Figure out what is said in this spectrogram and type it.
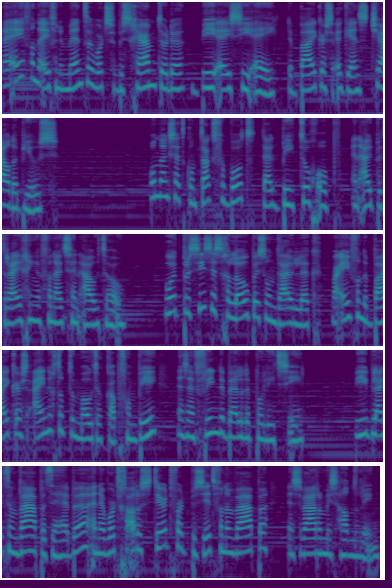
Bij een van de evenementen wordt ze beschermd door de BACA, de Bikers Against Child Abuse. Ondanks het contactverbod duikt B toch op en uit bedreigingen vanuit zijn auto. Hoe het precies is gelopen is onduidelijk, maar een van de bikers eindigt op de motorkap van B en zijn vrienden bellen de politie. B blijkt een wapen te hebben en hij wordt gearresteerd voor het bezit van een wapen en zware mishandeling.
